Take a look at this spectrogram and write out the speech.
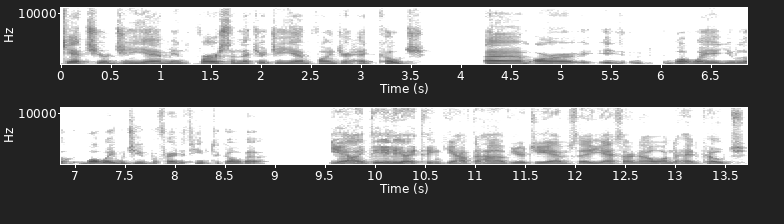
get your GM in first and let your GM find your head coach? Um, or is, what way are you look? What way would you prefer the team to go about? Yeah, ideally, I think you have to have your GM say yes or no on the head coach.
